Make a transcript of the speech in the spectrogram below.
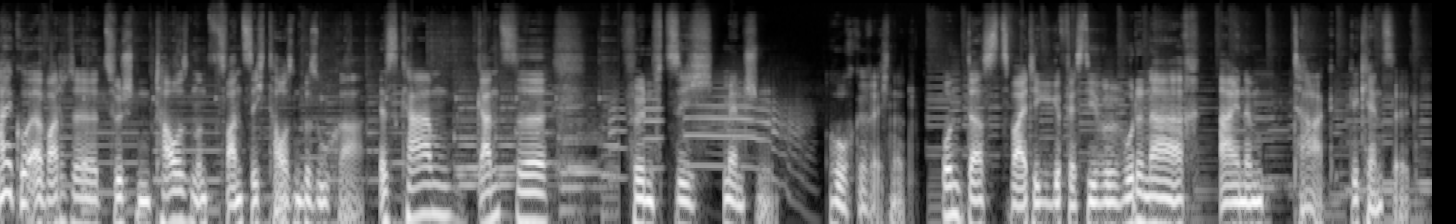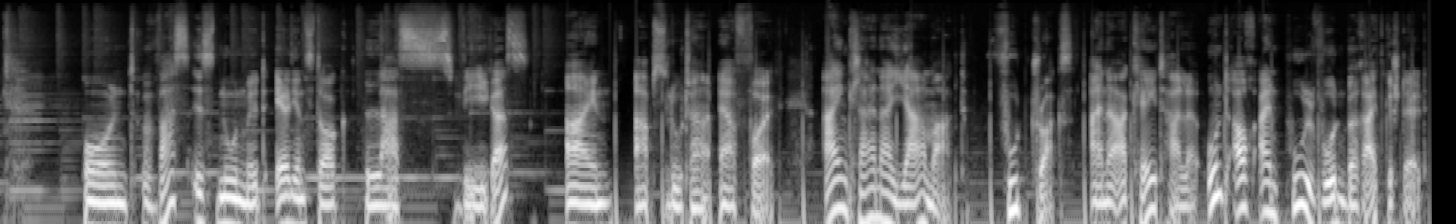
Heiko erwartete zwischen 1000 und 20.000 Besucher. Es kamen ganze 50 Menschen hochgerechnet. Und das zweitägige Festival wurde nach einem Tag gecancelt. Und was ist nun mit Alienstock Las Vegas? Ein absoluter Erfolg. Ein kleiner Jahrmarkt, Foodtrucks, eine Arcade-Halle und auch ein Pool wurden bereitgestellt.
